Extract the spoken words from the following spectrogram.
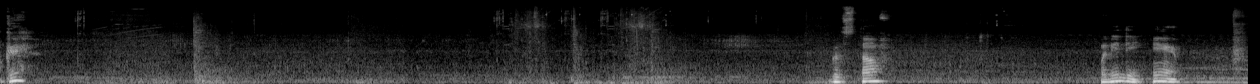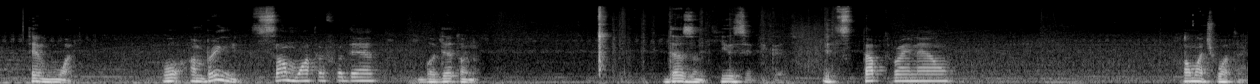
Okay. Good stuff. Need in here 10 what? Well, I'm bringing some water for that, but that one doesn't use it because it's stopped right now. How much water?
